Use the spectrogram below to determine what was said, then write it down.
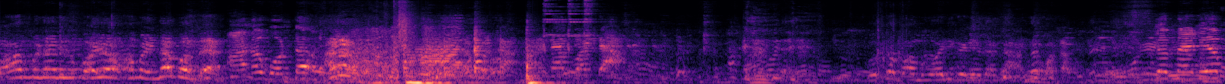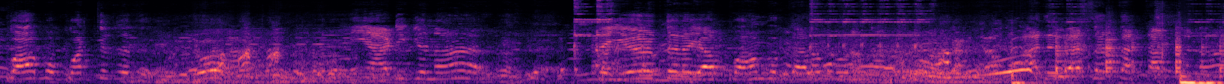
பாம்புனா எனக்கு பயம் ஆமா என்ன பண்ற ஆனா கொண்டா அட, என்ன பண்ணா? என்ன பண்ணா? குத்த பாம்பு வழி கிடையாது அண்ணன் பண்ணா முட்டை மேலேயே பாம்பு படுத்துக்குது நீ அடிக்கணும் இந்த ஈரத்துல என் பாம்பு கிளம்பணும் அது விஷத்தை கக்கணும்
